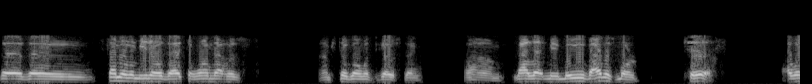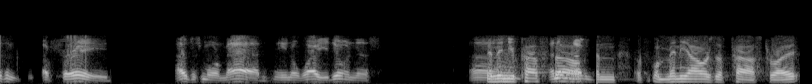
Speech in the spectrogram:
The the some of them, you know, like the one that was I'm still going with the ghost thing. Um, not letting me move. I was more pissed. I wasn't afraid. I was just more mad. You know, why are you doing this? Um, and then you passed out, have- and uh, many hours have passed, right?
